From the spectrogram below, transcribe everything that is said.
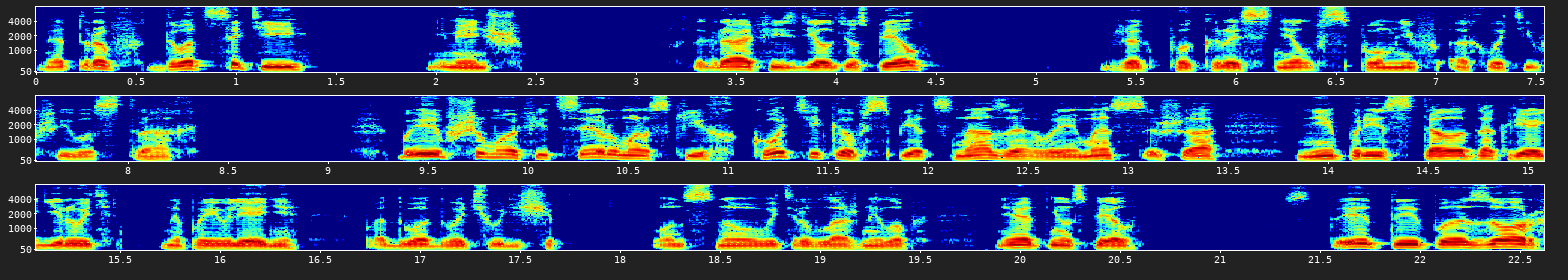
Метров двадцати, не меньше. Фотографии сделать успел? — Джек покраснел, вспомнив охвативший его страх. Бывшему офицеру морских котиков спецназа ВМС США не пристало так реагировать на появление подводного чудища. Он снова вытер влажный лоб. Нет, не успел. — Стыд и позор,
